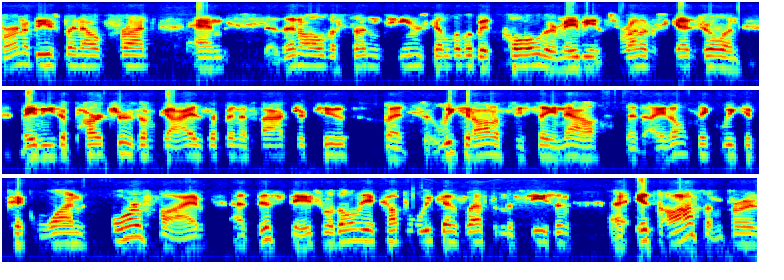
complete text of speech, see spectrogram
Burnaby's been out front, and then all of a sudden teams get a little bit cold, or maybe it's run of schedule, and maybe departures of guys have been a factor too. But we can honestly say now that I don't think we could pick one or five at this stage with only a couple weekends left in the season. Uh, it's awesome for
